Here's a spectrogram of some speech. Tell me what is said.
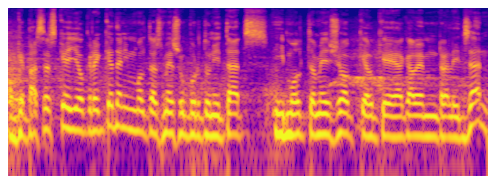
El que passa és que jo crec que tenim moltes més oportunitats i molta més joc que el que acabem realitzant.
